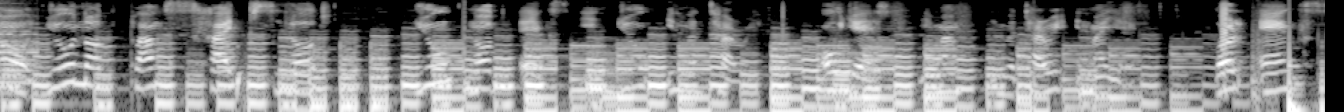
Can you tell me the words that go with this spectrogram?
no. You not plans hive slot. You not X in you inventory. Oh yes, in my inventory in my egg. Gold eggs,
